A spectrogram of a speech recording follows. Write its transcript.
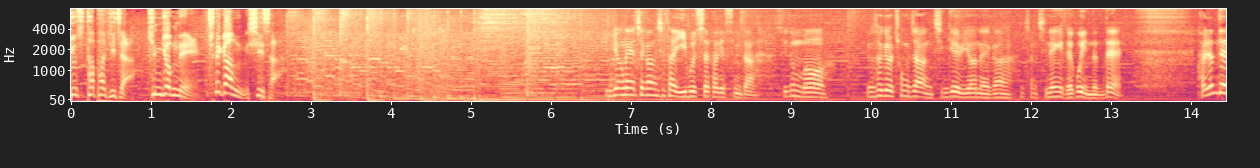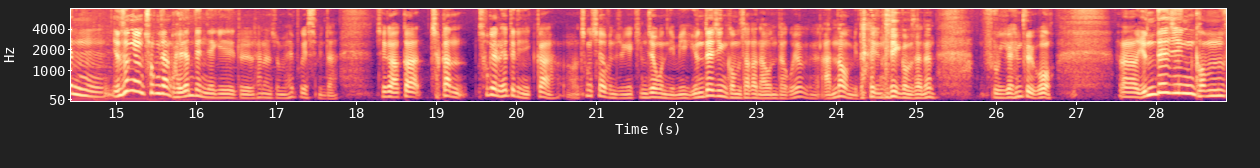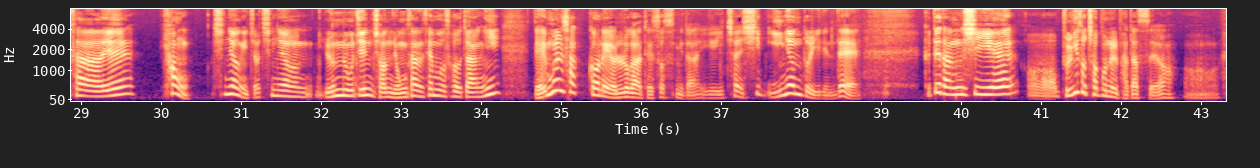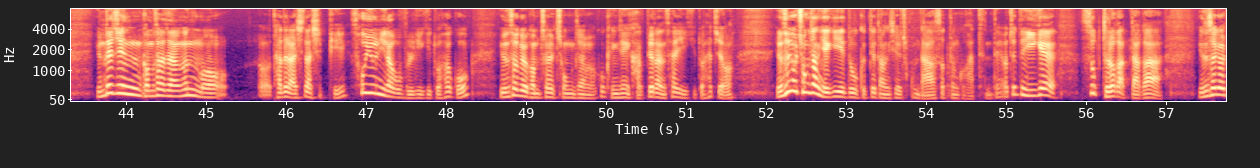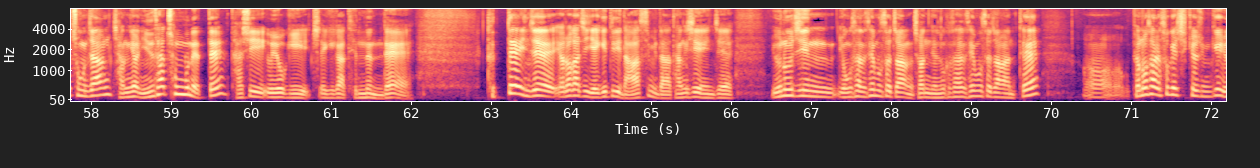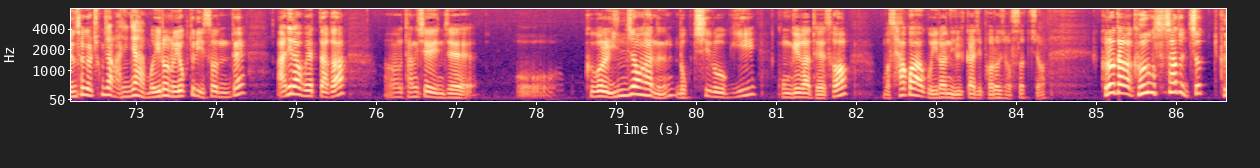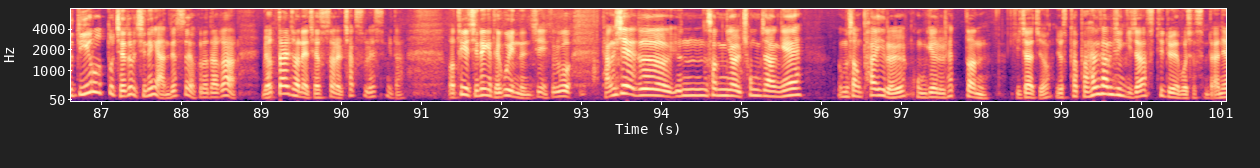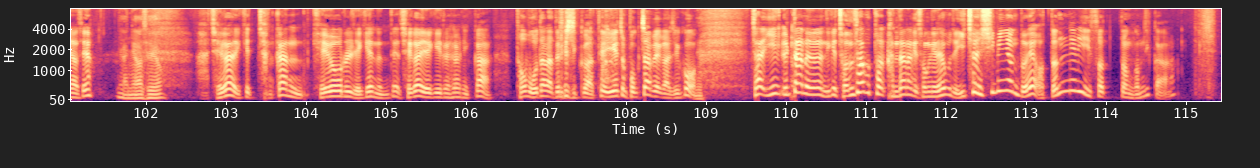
뉴스타파 기자 김경래 최강 시사. 김경래 최강 시사 2부 시작하겠습니다. 지금 뭐 윤석열 총장 징계위원회가 한창 진행이 되고 있는데 관련된 윤석열 총장 관련된 얘기를 하나 좀 해보겠습니다. 제가 아까 잠깐 소개를 해드리니까 어, 청취자분 중에 김정훈님이 윤대진 검사가 나온다고요? 안 나옵니다. 윤대진 검사는 부르기가 힘들고 어, 윤대진 검사의 형 친형이죠. 친형 윤우진 전 용산 세무서장이 뇌물 사건에 연루가 됐었습니다. 이게 2012년도 일인데 그때 당시에 어, 불기소 처분을 받았어요. 어, 윤대진 검사장은 뭐 어, 다들 아시다시피 소윤이라고 불리기도 하고 윤석열 검찰총장하고 굉장히 각별한 사이이기도 하죠. 윤석열 총장 얘기도 그때 당시에 조금 나왔었던 것 같은데 어쨌든 이게 쑥 들어갔다가 윤석열 총장 작년 인사청문회 때 다시 의혹이 제기가 됐는데 그때 이제 여러 가지 얘기들이 나왔습니다. 당시에 이제 윤우진 용산 세무서장 전 용산 세무서장한테 어 변호사를 소개시켜 준 게 윤석열 총장 아니냐 뭐 이런 의혹들이 있었는데 아니라고 했다가 어 당시에 이제 어 그걸 인정하는 녹취록이 공개가 돼서 뭐 사과하고 이런 일까지 벌어졌었죠. 그러다가 그 수사도 그 뒤로 또 제대로 진행이 안 됐어요. 그러다가 몇 달 전에 재수사를 착수를 했습니다. 어떻게 진행이 되고 있는지 그리고 당시에 그 윤석열 총장의 음성 파일을 공개를 했던 기자죠. 뉴스타파 한상진 기자 스튜디오에 모셨습니다. 안녕하세요. 네, 안녕하세요. 아, 제가 이렇게 잠깐 개요를 얘기했는데 제가 얘기를 하니까 더 못 알아들으실 것 같아요. 이게 좀 복잡해가지고. 네. 자, 이, 일단은 이게 전사부터 간단하게 정리를 해보죠. 2012년도에 어떤 일이 있었던 겁니까?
